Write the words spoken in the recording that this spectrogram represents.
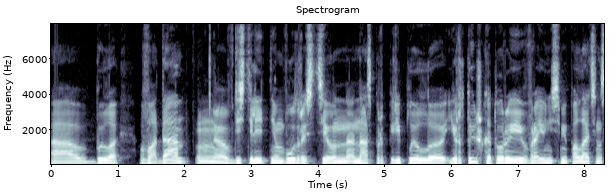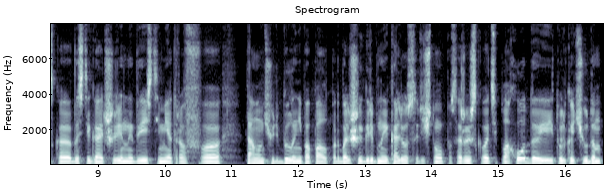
а, было вода. В десятилетнем возрасте он наспор переплыл Иртыш, который в районе Семипалатинска достигает ширины 200 метров. Там он чуть было не попал под большие грибные колеса речного пассажирского теплохода и только чудом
